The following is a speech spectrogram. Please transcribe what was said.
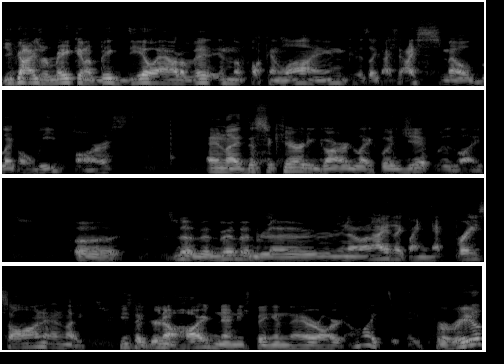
you guys are making a big deal out of it in the fucking line because, like, I I smelled like a weed forest and like the security guard like legit was like uh blah, blah, blah, you know and i had like my neck brace on and like he's like you're not hiding anything in there are i'm like for real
